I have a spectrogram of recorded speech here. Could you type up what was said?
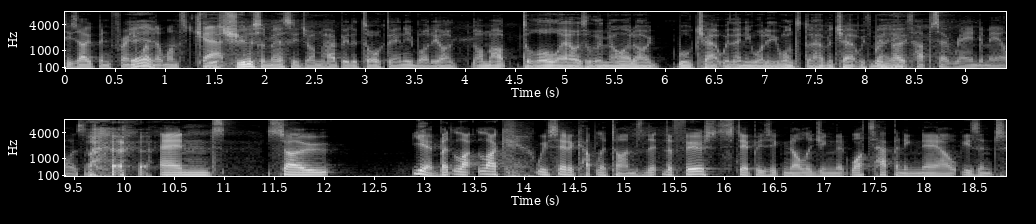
is open for anyone that wants to Just chat. shoot us a message. I'm happy to talk to anybody. I, I'm up till all hours of the night. I will chat with anybody who wants to have a chat with me. We're both up so random hours, and so yeah. But like like we've said a couple of times, the the first step is acknowledging that what's happening now isn't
